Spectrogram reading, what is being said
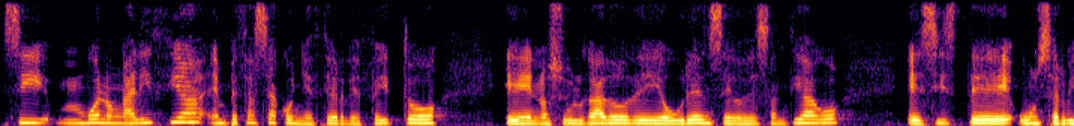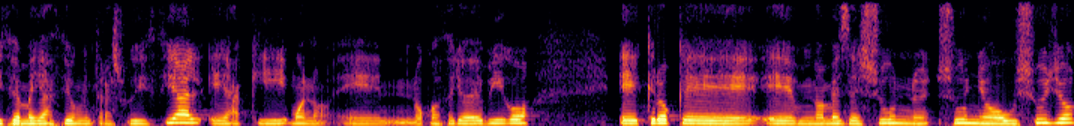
Sí, mm, bueno, en Galicia empezase a coñecer, de feito, eh, no xulgado de Ourense ou de Santiago, existe un servicio de mediación intrasudicial e eh, aquí, bueno, eh, no Concello de Vigo eh, creo que eh, no mes de xuño, xuño ou xullo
